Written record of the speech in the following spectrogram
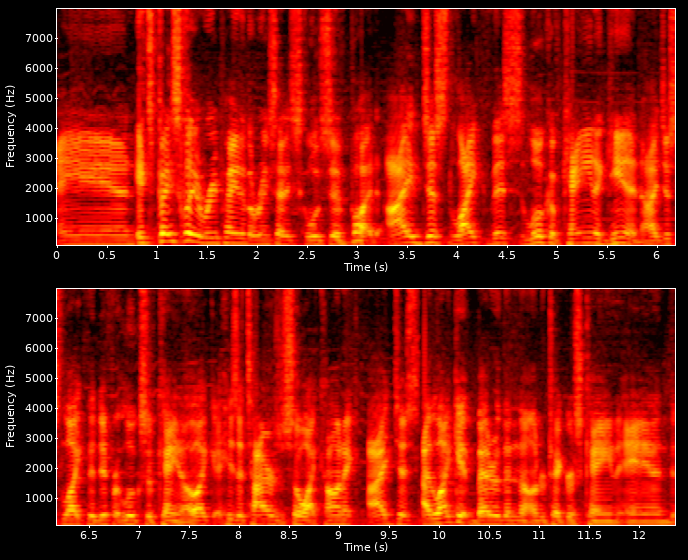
and it's basically a repaint of the ringside exclusive, but I just like this look of Kane again. I just like the different looks of Kane. I like his attires are so iconic. I just, I like it better than the Undertaker's Kane, and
